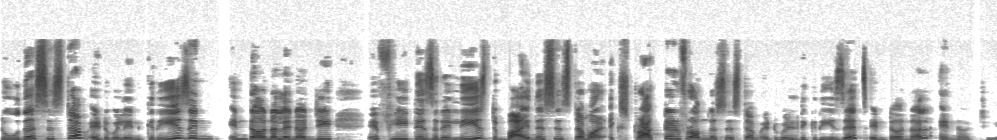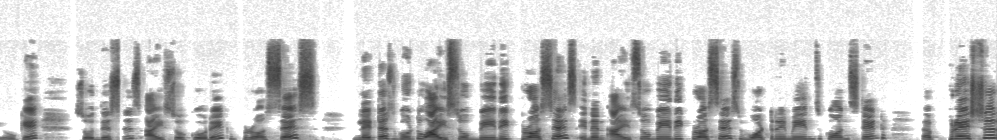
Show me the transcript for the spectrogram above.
to the system it will increase in internal energy. If heat is released by the system or extracted from the system it will decrease its internal energy okay? So this is isochoric process. Let us go to isobaric process. In an isobaric process what remains constant? Uh, pressure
